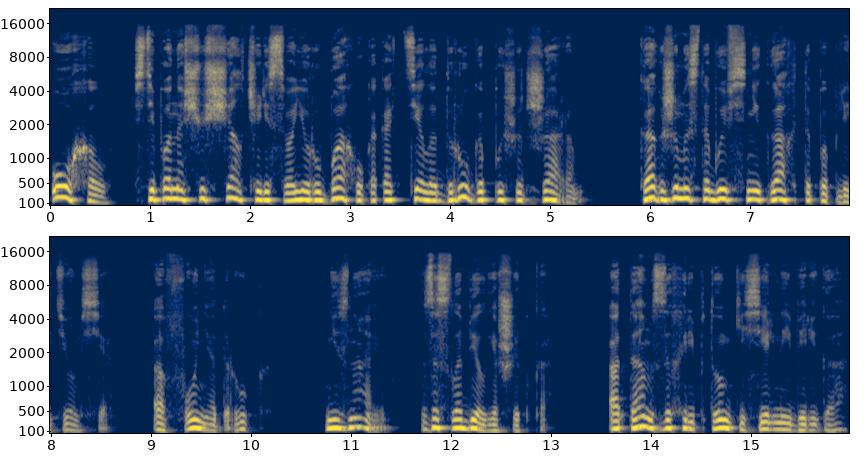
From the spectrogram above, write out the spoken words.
охал. Степан ощущал через свою рубаху, как от тела друга пышет жаром. «Как же мы с тобой в снегах-то поплетемся?» Афоня, друг. Не знаю, заслабел я шибко. А там за хребтом кисельные берега,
